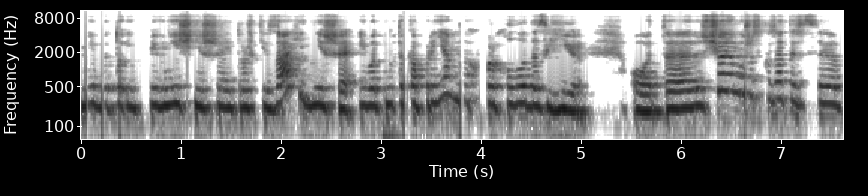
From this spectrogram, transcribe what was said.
нібито і північніше, і трошки західніше, і от ну така приємна прохолода з гір. От е, що я можу сказати з е,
